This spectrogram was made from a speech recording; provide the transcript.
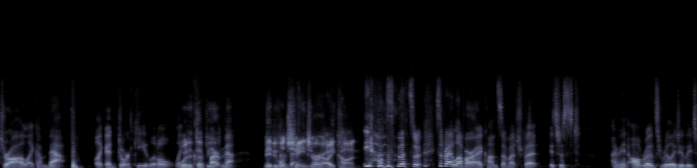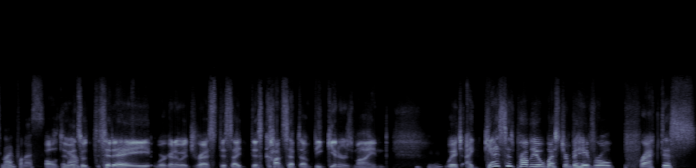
draw like a map, like a dorky little like Wouldn't that be- map. Maybe we'll change our icon. Yeah, that's what. Except I love our icon so much, but it's just. I mean, all roads really do lead to mindfulness. All do you it. know? So today we're going to address this I, this concept of beginner's mind, Mhm. which I guess is probably a Western behavioral practice.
